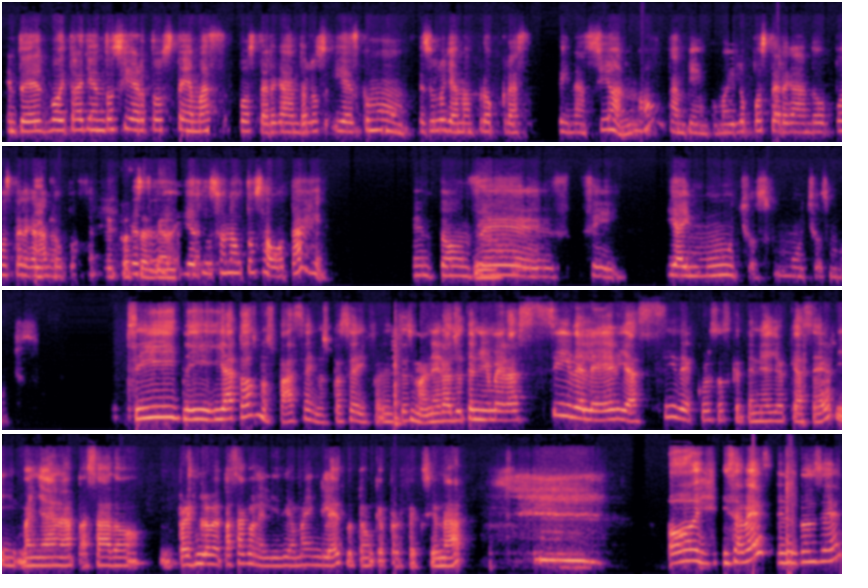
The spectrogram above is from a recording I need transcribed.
Entonces voy trayendo ciertos temas, postergándolos y es como, eso lo llaman procrastinación, ¿no? También, como irlo postergando, postergando, postergando. y eso es un autosabotaje. Entonces, sí, y hay muchos, muchos, muchos. Sí, y, a todos nos pasa y nos pasa de diferentes maneras. Yo tenía era así de leer y así de cursos que tenía yo que hacer y mañana pasado, por ejemplo, me pasa con el idioma inglés, lo tengo que perfeccionar. Hoy, ¿y sabes? Entonces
